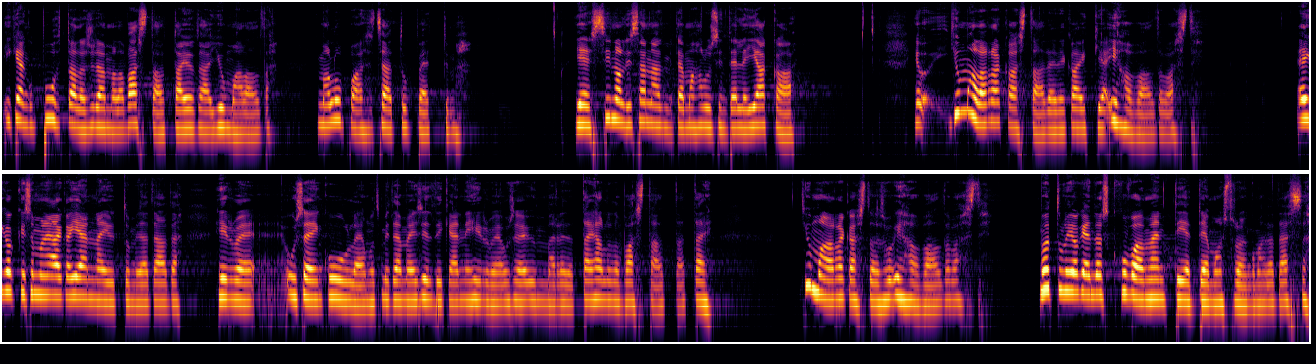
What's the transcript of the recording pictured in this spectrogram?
ikään kuin puhtaalla sydämellä vastauttaa jotain Jumalalta. Ja mä lupaan, että sä et tule pettymään. Jes, siinä oli sanat, mitä mä halusin teille jakaa. Ja Jumala rakastaa teitä kaikkia ihan valtavasti. Eikö olekin semmoinen aika jännä juttu, mitä täältä hirveän usein kuulee, mutta mitä me ei siltikään niin hirveän usein ymmärretä tai haluta vastauttaa. Tai Jumala rakastaa sinua ihan valtavasti. Mulle tuli oikein tuossa kuva, mä en tiedä demonstroinko mä tässä.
